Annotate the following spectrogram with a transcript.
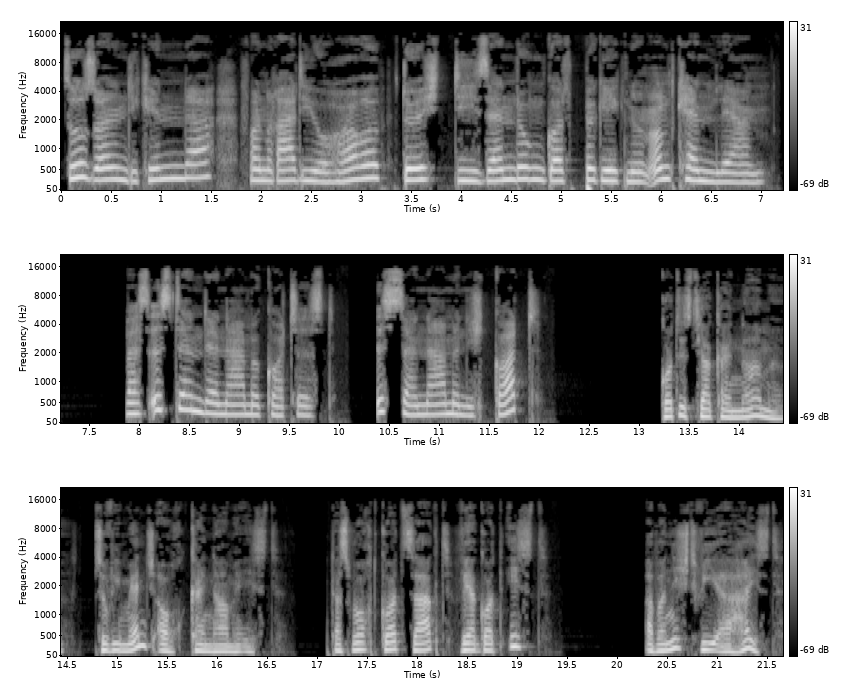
so sollen die Kinder von Radio Horeb durch die Sendung Gott begegnen und kennenlernen. Was ist denn der Name Gottes? Ist sein Name nicht Gott? Gott ist ja kein Name, so wie Mensch auch kein Name ist. Das Wort Gott sagt, wer Gott ist, aber nicht wie er heißt.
